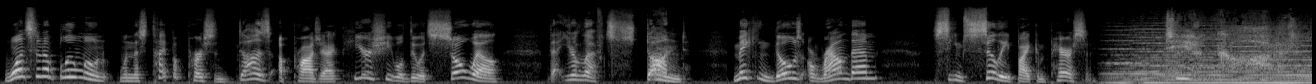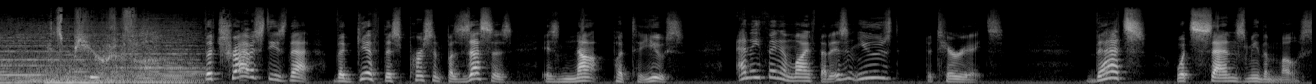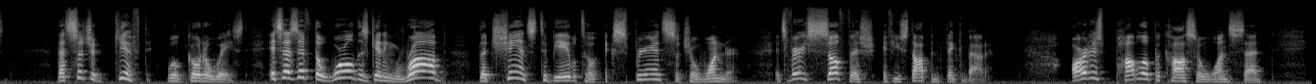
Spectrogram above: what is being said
Once in a blue moon, when this type of person does a project, he or she will do it so well that you're left stunned, making those around them seem silly by comparison. Dear God, it's beautiful. The travesty is that the gift this person possesses is not put to use. Anything in life that isn't used deteriorates. That's what saddens me the most. That such a gift will go to waste. It's as if the world is getting robbed the chance to be able to experience such a wonder. It's very selfish if you stop and think about it. Artist Pablo Picasso once said,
